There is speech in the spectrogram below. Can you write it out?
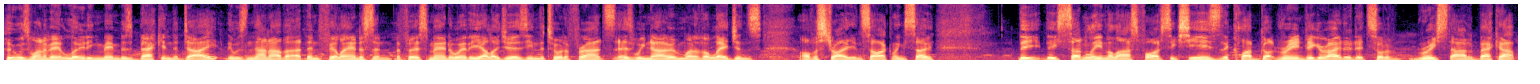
who was one of their leading members back in the day? There was none other than Phil Anderson, the first man to wear the yellow jersey in the Tour de France, as we know, and one of the legends of Australian cycling. So the, the suddenly in the last five, six years, the club got reinvigorated. It sort of restarted back up.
